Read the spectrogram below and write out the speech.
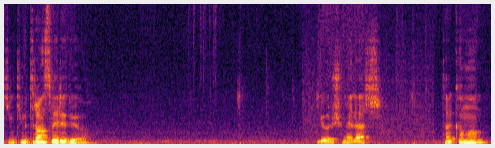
Kim kimi transfer ediyor? Görüşmeler. Takımım.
